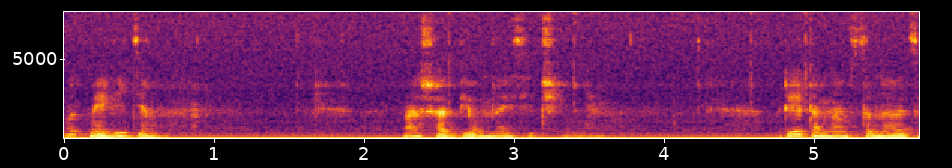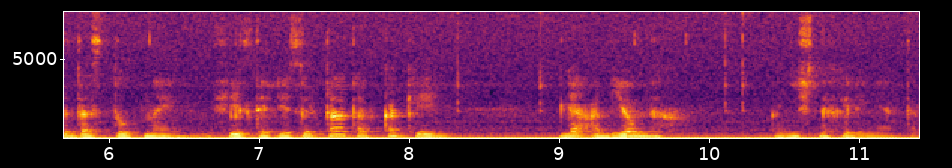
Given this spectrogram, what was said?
Вот мы видим наше объемное сечение. При этом нам становится доступный фильтр результатов, как и для объемных конечных элементов.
